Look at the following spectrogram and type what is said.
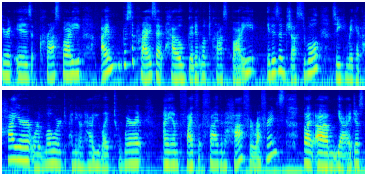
Here it is crossbody. I was surprised at how good it looked crossbody. It is adjustable, so you can make it higher or lower depending on how you like to wear it. I am five foot five and a half for reference, but um, yeah, I just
